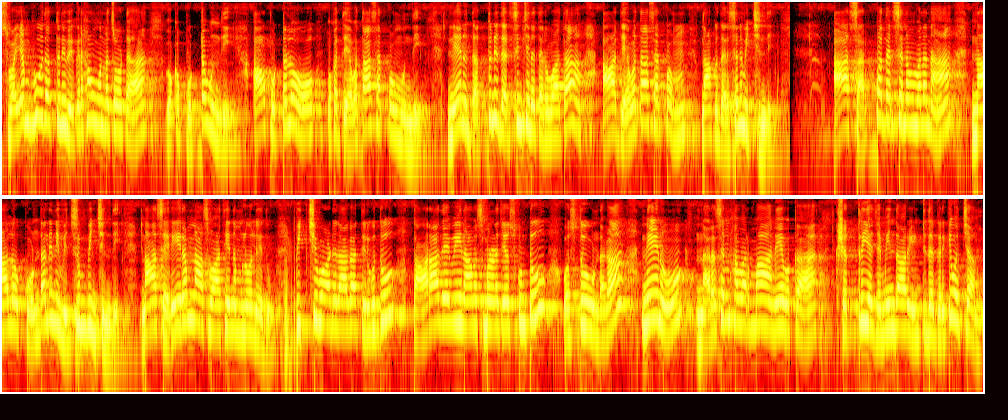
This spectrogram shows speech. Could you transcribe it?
స్వయంభూదత్తుని విగ్రహం ఉన్న చోట ఒక పుట్ట ఉంది. ఆ పుట్టలో ఒక దేవతా సర్పం ఉంది. నేను దత్తుని దర్శించిన తరువాత ఆ దేవతా సర్పం నాకు దర్శనమిచ్చింది. ఆ సర్ప దర్శనం వలన నాలో కుండలిని విజృంభించింది. నా శరీరం నా స్వాధీనంలో లేదు. పిచ్చివాడిలాగా తిరుగుతూ తారాదేవి నామస్మరణ చేసుకుంటూ వస్తూ ఉండగా నేను నరసింహవర్మ అనే ఒక క్షత్రియ జమీందారు ఇంటి దగ్గరికి వచ్చాను.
